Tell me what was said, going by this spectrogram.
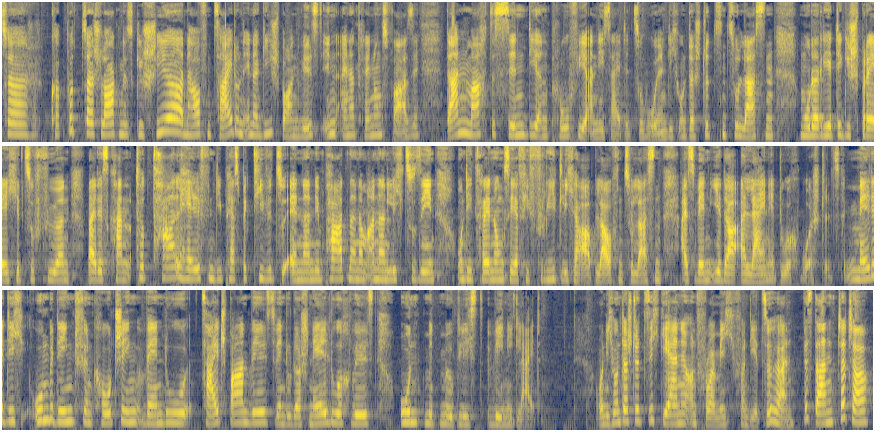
kaputt zerschlagenes Geschirr, einen Haufen Zeit und Energie sparen willst in einer Trennungsphase, dann macht es Sinn, dir einen Profi an die Seite zu holen, dich unterstützen zu lassen, moderierte Gespräche zu führen, weil das kann total helfen, die Perspektive zu ändern, den Partner in einem anderen Licht zu sehen und die Trennung sehr viel friedlicher ablaufen zu lassen, als wenn ihr da alleine durchwurschtelt. Melde dich unbedingt für ein Coaching, wenn du Zeit sparen willst, wenn du da schnell durch willst und mit möglichst wenig Leid. Und ich unterstütze dich gerne und freue mich, von dir zu hören. Bis dann. Ciao, ciao.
